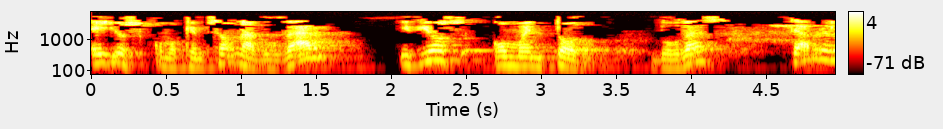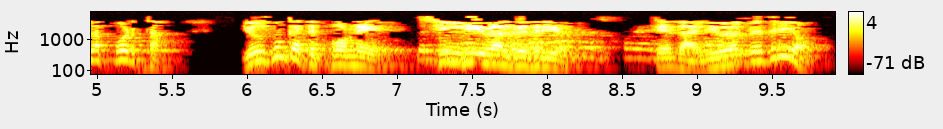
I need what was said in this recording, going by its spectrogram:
ellos como que empezaron a dudar y Dios, como en todo, dudas, te abre la puerta. Dios nunca te pone sin libre albedrío, te da libre albedrío.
